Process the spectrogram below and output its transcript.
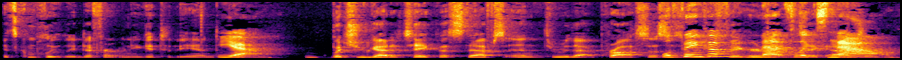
it's completely different when you get to the end yeah but you got to take the steps and through that process. Well, think of figure it out Netflix now. action.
